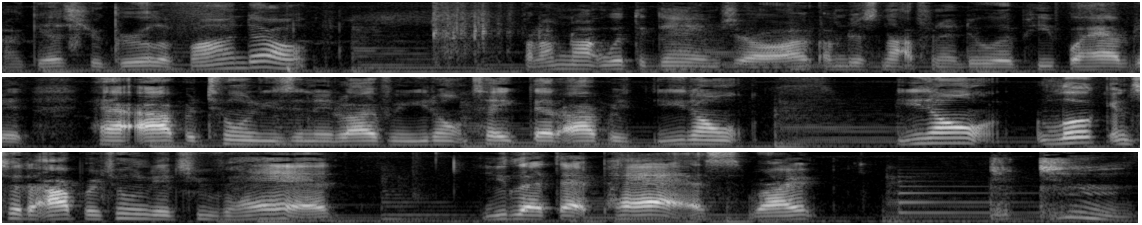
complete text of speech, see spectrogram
I guess your girl will find out. But I'm not with the games, y'all. I'm just not gonna do it. People have that have opportunities in their life, and you don't take that opportunity. You don't. You don't look into the opportunity that you've had. You let that pass, right? you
